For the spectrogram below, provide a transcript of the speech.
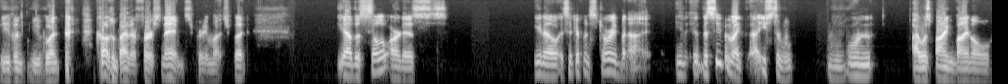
even you went called them by their first names, pretty much. But yeah, the solo artists, you know, it's a different story. But I, this even like I used to when I was buying vinyl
